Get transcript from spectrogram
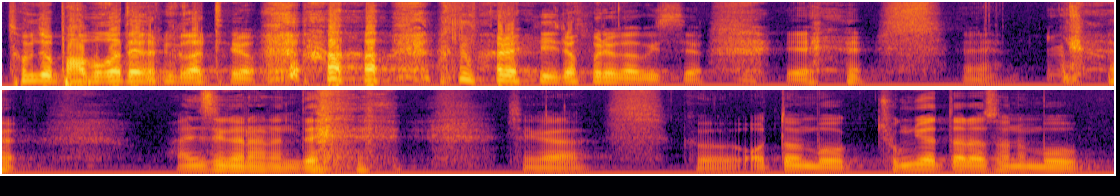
점점 바보가 되는 것 같아요. 한말을 잃어버려 가고 있어요. 예, 예. 환승을 하는데 제가 그 어떤 뭐 종류에 따라서는 뭐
